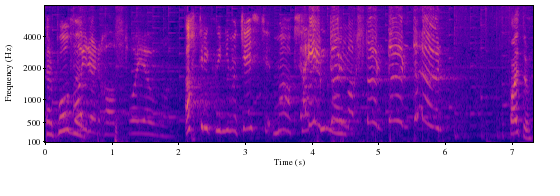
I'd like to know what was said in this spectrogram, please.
Daarboven. Hoi gast, hoi jou man. Achter ik weet niet wat jij is. Max, Ja, help hier, turn. Max, turn, turn, turn. Fight hem.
